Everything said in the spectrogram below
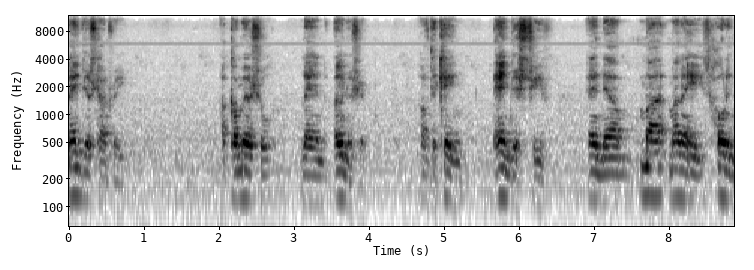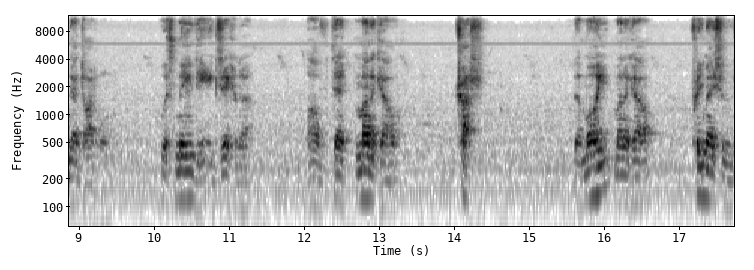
made this country a commercial land ownership of the king and this chief and now Ma Manahi's holding that title with me the executor of that Manukau trust. The Mohi Manukau Freemasons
